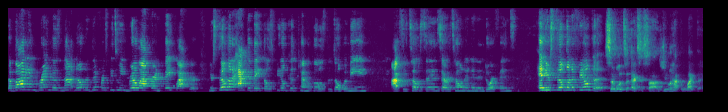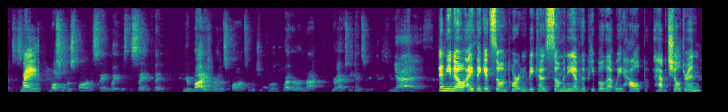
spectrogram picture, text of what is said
The body and brain does not know the difference between real laughter and fake laughter. You're still going to activate those feel good chemicals, the dopamine, oxytocin, serotonin, and endorphins and you're still going to feel good. Similar to exercise, you don't have to like the exercise. Right. Muscles respond the same way, and it's the same thing. Your mm-hmm. body's going to respond to what you're doing, whether or not you're actually into it. Yes. And you know, I think it's so important because so many of the people that we help have children.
